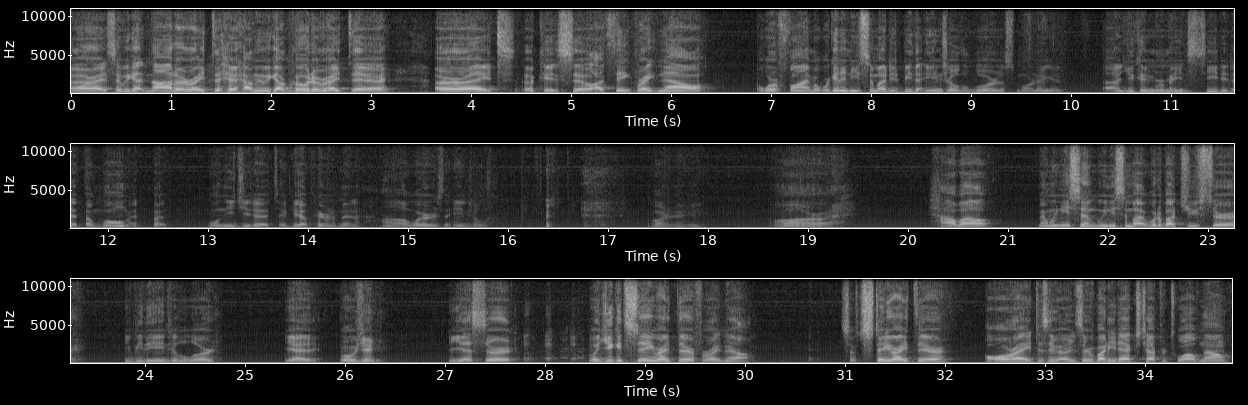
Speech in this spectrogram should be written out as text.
All right, so we got Nada right there. I mean, we got Rhoda right there. All right. Okay, so I think right now we're fine, but we're going to need somebody to be the angel of the Lord this morning. And uh, you can remain seated at the moment, but we'll need you to, to get up here in a minute. Oh, where is the angel? Morning. All right. How about, man, we need, some, we need somebody. What about you, sir? You be the angel of the Lord? Yeah. What was your? Yes, sir. Well, you could stay right there for right now. So stay right there. All right. Does, is everybody at Acts chapter 12 now?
